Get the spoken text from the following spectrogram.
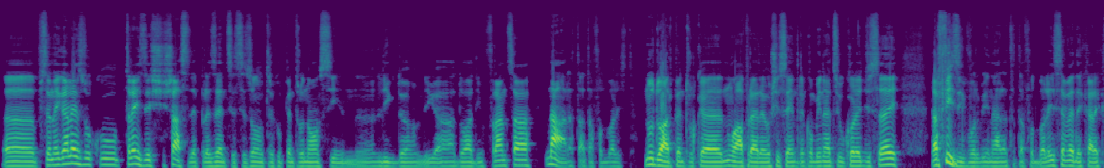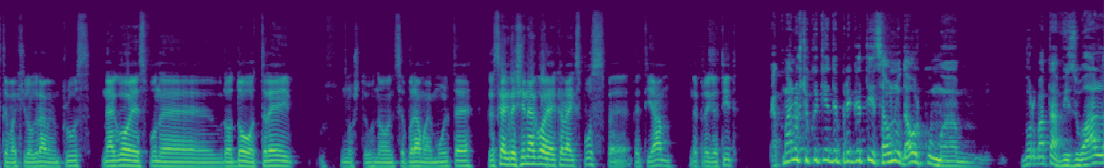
Uh, senegalezul cu 36 de prezențe sezonul trecut pentru Nancy în uh, Ligue 2, în Liga a doua din Franța, n-a arătat a fotbalist. Nu doar pentru că nu a prea reușit să intre în combinații cu colegii săi, dar fizic vorbind n-a arătat a fotbalist. Se vede că are câteva kilograme în plus. Neagoie spune vreo două, trei, nu știu, nu, se părea mai multe. Crezi că a greșit Neagoie că l-a expus pe, pe Tiam, nepregătit? Acum nu știu cât e de pregătit sau nu, dar oricum, uh, vorba ta, vizual,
